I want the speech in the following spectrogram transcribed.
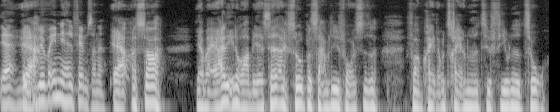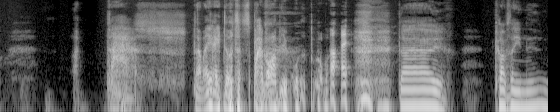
ja. Vi Ja. løber ind i 90'erne. Ja, og så, jeg må ærligt indrømme, jeg sad og så på samtlige forsider fra omkring nummer 300 til 402. Og der, der var ikke rigtig noget, der sprang op i hovedet på mig. Nej. Der øh, kom sådan en,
